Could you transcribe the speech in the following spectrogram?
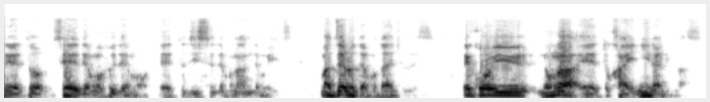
えっ、ー、と、正でも負でも、えっ、ー、と、実数でも何でもいいです。まあ0でも大丈夫です。で、こういうのが、えっ、ー、と、解になります。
